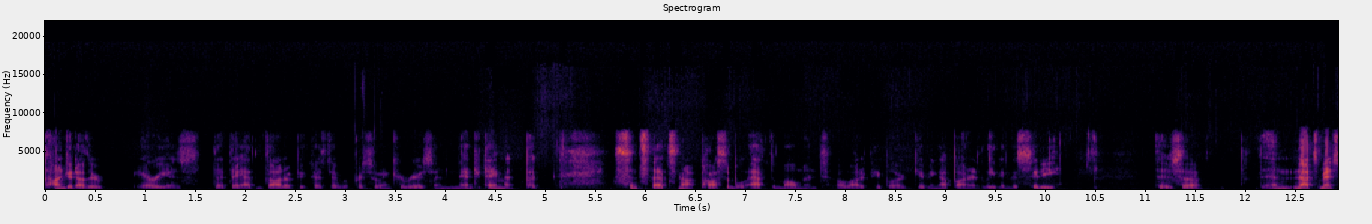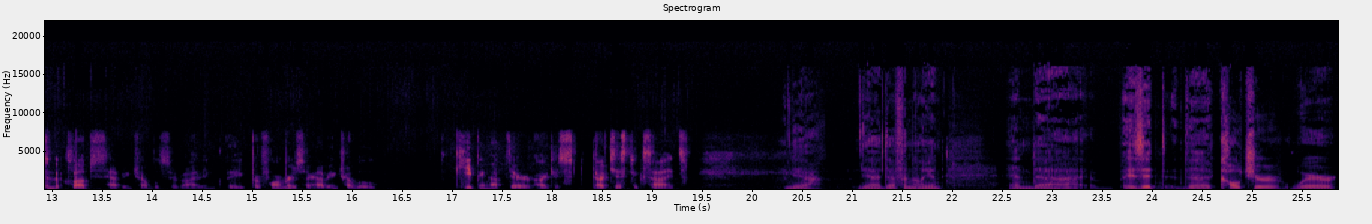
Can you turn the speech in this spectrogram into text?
hundred other areas that they hadn't thought of because they were pursuing careers in entertainment. But since that's not possible at the moment, a lot of people are giving up on it, leaving the city. There's a, and not to mention the clubs having trouble surviving. The performers are having trouble keeping up their artist artistic sides. Yeah, yeah, definitely. And and uh, is it the culture where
